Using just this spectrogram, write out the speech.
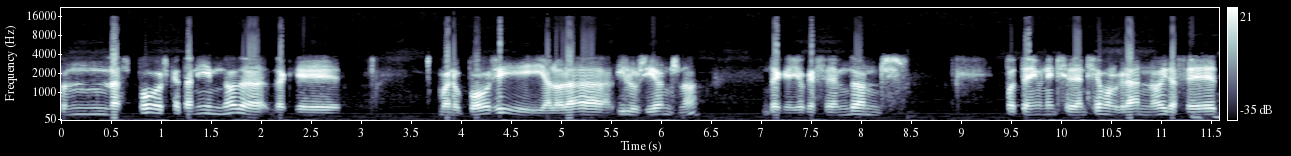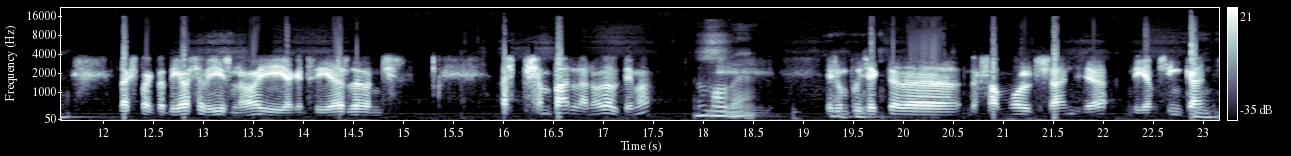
són les pors que tenim, no?, de, de que, bueno, pors i, i alhora il·lusions, no?, de que allò que fem, doncs, pot tenir una incidència molt gran, no?, i de fet, l'expectativa s'ha vist, no?, i aquests dies, doncs, es- se'n parla, no?, del tema. Molt bé. És un projecte de, de fa molts anys ja, diguem, cinc anys,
